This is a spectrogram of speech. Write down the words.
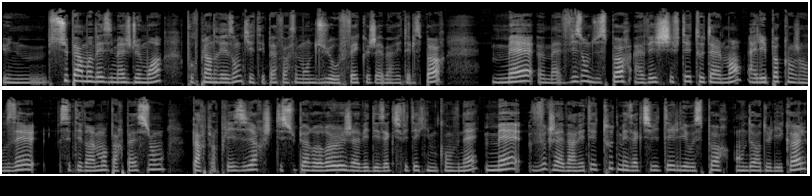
une super mauvaise image de moi pour plein de raisons qui n'étaient pas forcément dues au fait que j'avais arrêté le sport. Mais ma vision du sport avait shifté totalement. À l'époque, quand j'en faisais, c'était vraiment par passion, par pur plaisir. J'étais super heureux, j'avais des activités qui me convenaient. Mais vu que j'avais arrêté toutes mes activités liées au sport en dehors de l'école,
